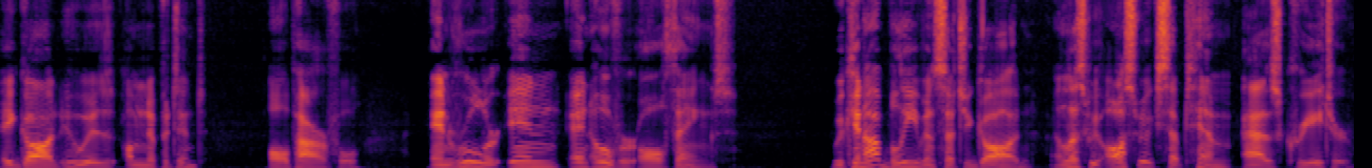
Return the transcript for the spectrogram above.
a God who is omnipotent, all powerful, and ruler in and over all things. We cannot believe in such a God unless we also accept Him as Creator.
